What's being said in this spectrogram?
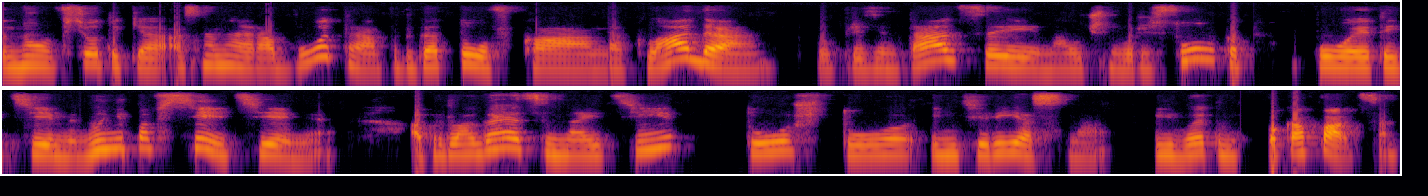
Но все-таки основная работа, подготовка доклада, презентации, научного рисунка по этой теме, но не по всей теме, а предлагается найти то, что интересно, и в этом покопаться.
